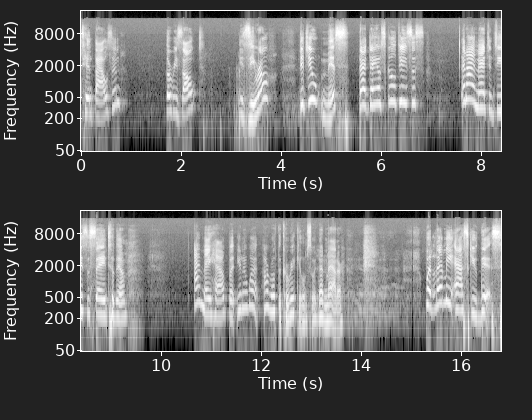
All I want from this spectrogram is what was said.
10,000, the result is zero? Did you miss that day of school, Jesus? And I imagine Jesus saying to them, I may have, but you know what? I wrote the curriculum, so it doesn't matter. but let me ask you this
